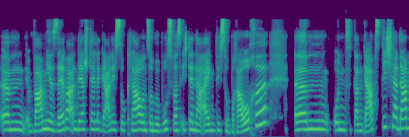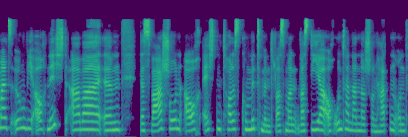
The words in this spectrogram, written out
ähm, war mir selber an der Stelle gar nicht so klar und so bewusst, was ich denn da eigentlich so brauche. Ähm, und dann gab es dich ja damals irgendwie auch nicht, aber ähm, das war schon auch echt ein tolles Commitment, was man, was die ja auch untereinander schon hatten. Und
